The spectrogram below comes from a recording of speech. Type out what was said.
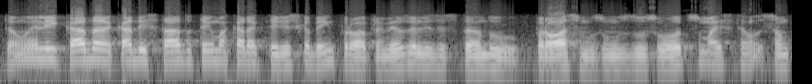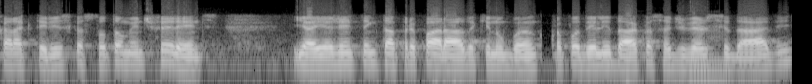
Então ele, cada, cada estado tem uma característica bem própria, mesmo eles estando próximos uns dos outros, mas são características totalmente diferentes. E aí a gente tem que estar preparado aqui no banco para poder lidar com essa diversidade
